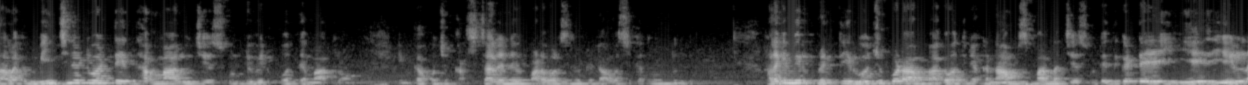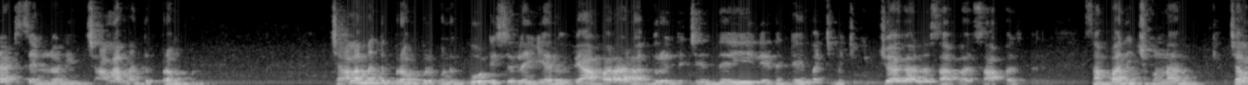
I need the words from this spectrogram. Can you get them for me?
తలకు మించినటువంటి ధర్మాలు చేసుకుంటూ వెళ్ళిపోతే మాత్రం ఇంకా కొంచెం కష్టాలు అనేవి పడవలసినటువంటి ఆవశ్యకత ఉంటుంది. అలాగే మీరు ప్రతిరోజు కూడా భగవంతుని యొక్క నామస్మరణ చేసుకుంటే ఎందుకంటే ఏ ఏళ్ళనాటి శనిలోని చాలామంది ప్రముఖులు చాలామంది ప్రముఖులు కొన్ని కోటీశ్వరులు అయ్యారు. వ్యాపారాలు అభివృద్ధి చెందాయి. లేదంటే మంచి మంచి ఉద్యోగాల్లో సాప సాప సంపాదించుకున్నారు. చాలా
